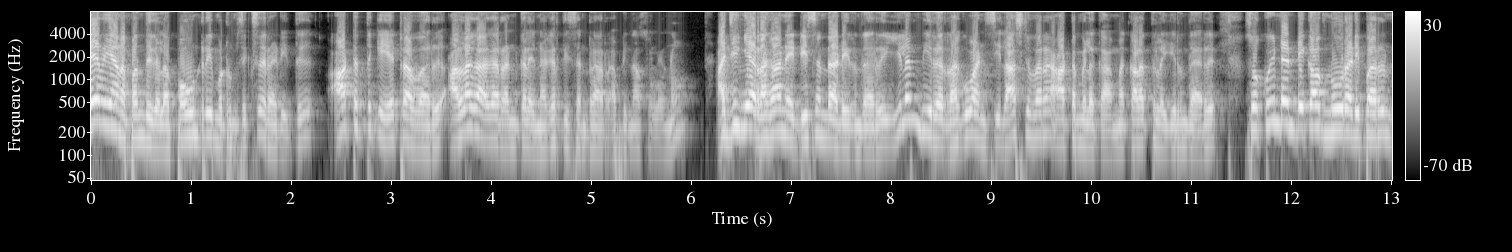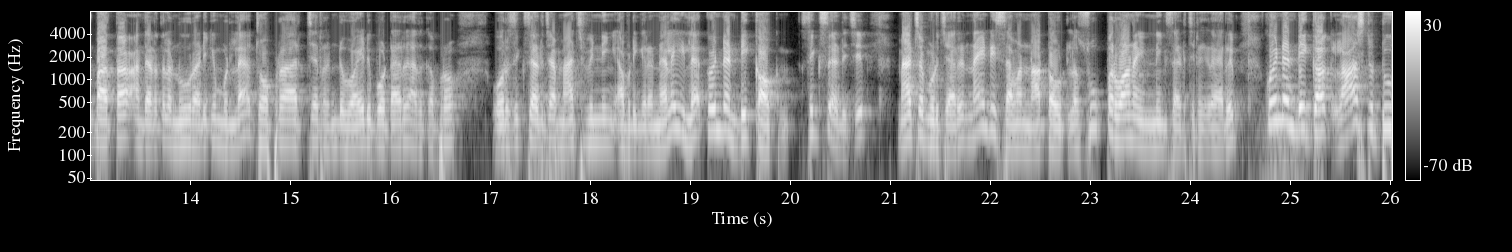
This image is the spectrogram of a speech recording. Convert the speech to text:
தேவையான பந்துகளை பவுண்ட்ரி மற்றும் சிக்ஸர் அடித்து ஆட்டத்துக்கு ஏற்றவாறு அழகாக ரன்களை நகர்த்தி சென்றார் அப்படின்னு தான் சொல்லணும். அஜிங்க ரஹானே டீசெண்ட் ஆடி இருந்தார். இளம் வீரர் ரகுவான்சி லாஸ்ட் வர ஆட்டம் இழக்காமல் களத்தில் இருந்தார். ஸோ குயின்டன் டிகாக் நூறு அடிப்பாருன்னு பார்த்தா அந்த இடத்துல நூறு அடிக்க முடியல. சோப்ரா அடிச்சு ரெண்டு வைடு போட்டார். அதுக்கப்புறம் ஒரு சிக்ஸ் அடித்தா மேட்ச் வின்னிங் அப்படிங்கிற நிலையில் குயின்டன் டிகாக் சிக்ஸ் அடித்து மேட்சை முடித்தார் நைன்டி செவன் நாட் அவுட்டில் சூப்பர்வான இன்னிங்ஸ் அடிச்சிருக்கிறாரு. Quinton de Kock last two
